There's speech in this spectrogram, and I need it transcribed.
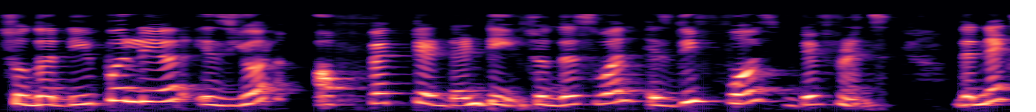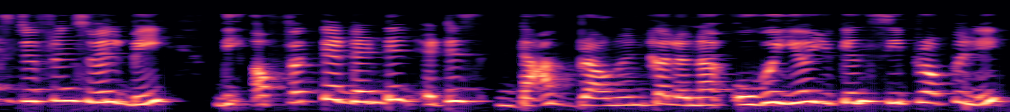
So the deeper layer is your affected dentine. So this one is the first difference. The next difference will be the affected dentine it is dark brown in color. Now over here you can see properly.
